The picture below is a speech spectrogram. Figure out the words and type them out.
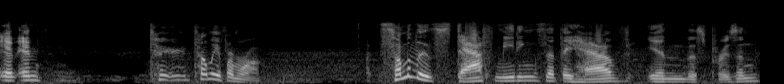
and and t- tell me if I'm wrong. Some of the staff meetings that they have in this prison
